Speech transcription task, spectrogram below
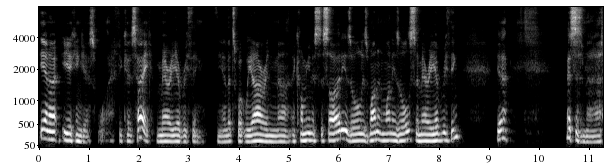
you know, you can guess why. Because, hey, merry everything. Yeah, that's what we are in uh, a communist society. Is all is one and one is all. So marry everything. Yeah, this is mad.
